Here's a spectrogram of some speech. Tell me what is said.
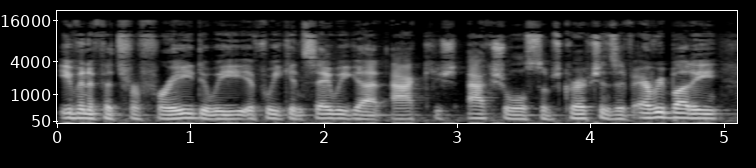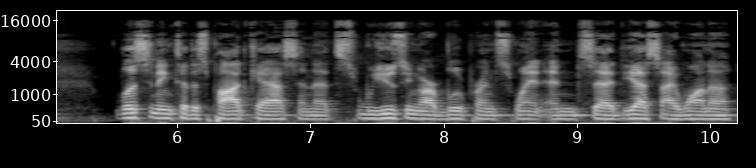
even if it's for free? Do we, if we can say we got ac- actual subscriptions, if everybody listening to this podcast and that's using our blueprints went and said, yes, I want to,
